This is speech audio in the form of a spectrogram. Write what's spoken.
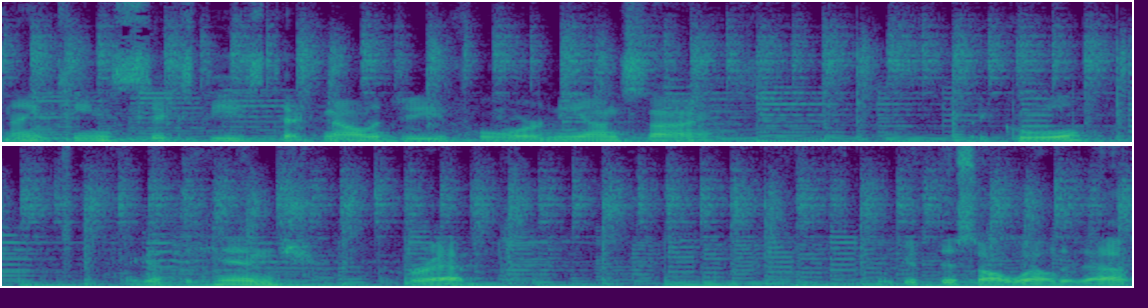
1960s technology for neon signs. Pretty cool. I got the hinge prepped. We'll get this all welded up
